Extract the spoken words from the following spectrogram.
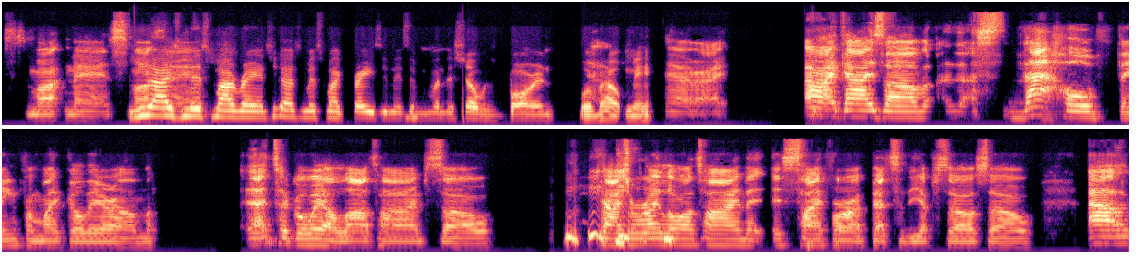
Smart man. Smart you guys man. miss my rants. You guys missed my craziness and when the show was boring without me. All right. All right, guys. Um, that's- that whole thing from Michael there, um, that took away a lot of time. So, guys, we're running low on time. It- It's time for our bets of the episode. So, uh,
